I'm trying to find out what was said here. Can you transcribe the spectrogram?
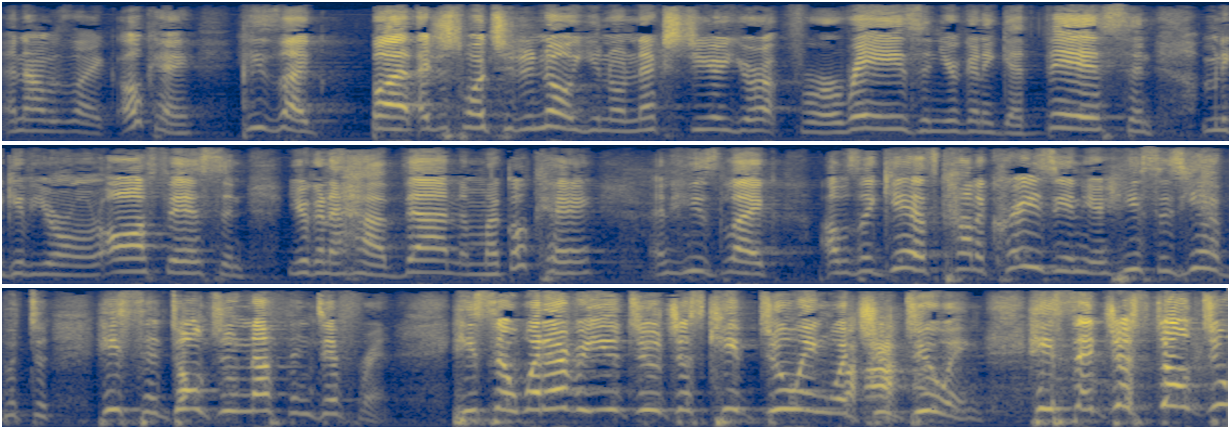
And I was like, okay. He's like, but I just want you to know, you know, next year you're up for a raise and you're going to get this and I'm going to give you your own office and you're going to have that. And I'm like, okay. And he's like, I was like, yeah, it's kind of crazy in here. He says, yeah, but to, he said, don't do nothing different. He said, whatever you do, just keep doing what you're doing. He said, just don't do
